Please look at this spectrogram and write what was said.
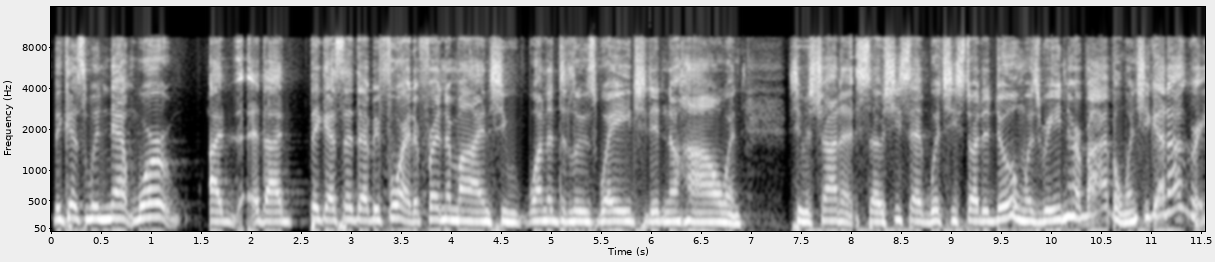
because when that word, I and I think I said that before. I had a friend of mine. She wanted to lose weight. She didn't know how, and she was trying to. So she said what she started doing was reading her Bible when she got hungry.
